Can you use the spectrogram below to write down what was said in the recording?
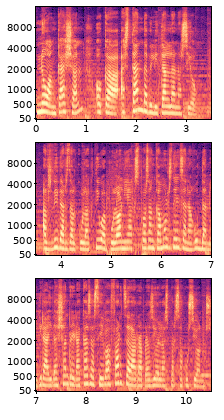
no encaixen o que estan debilitant la nació. Els líders del col·lectiu a Polònia exposen que molts d'ells han hagut d'emigrar i deixar enrere casa seva farts de la repressió i les persecucions.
